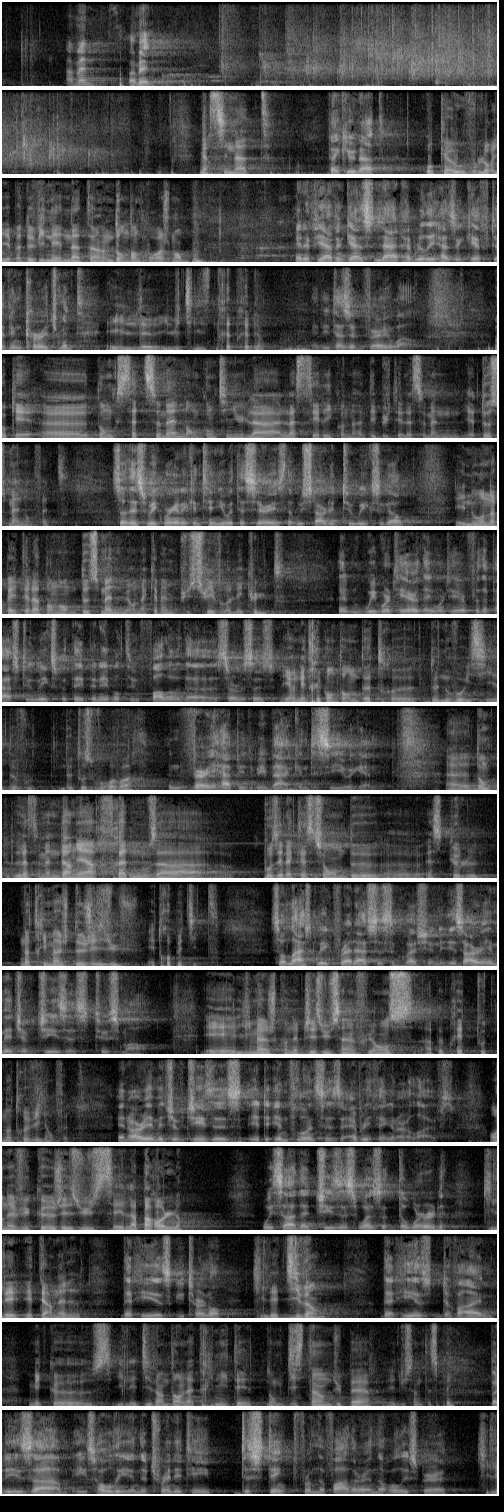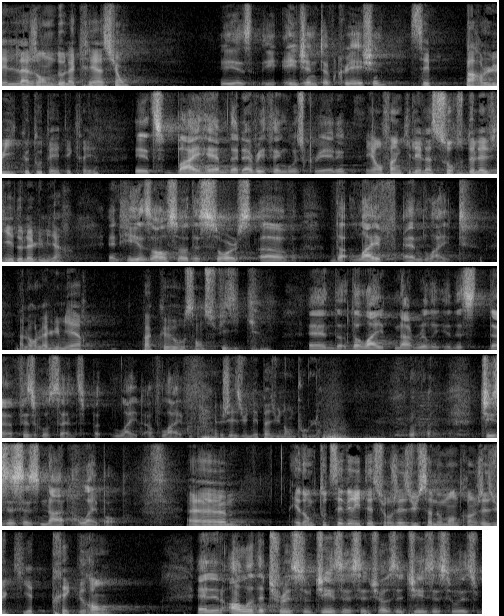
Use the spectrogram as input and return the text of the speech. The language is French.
Amen. Amen. Merci Nat. Thank you, Nat. Au cas où vous ne l'auriez pas deviné, Nat a un don d'encouragement And if you haven't guessed, Nat really has a gift of encouragement, et il il l'utilise très très bien. and he does it very well. Ok, euh, donc cette semaine, on continue la, la série qu'on a débutée la semaine, il y a deux semaines en fait. So this week we're going to continue with the series that we started two weeks ago. Et nous, on n'a pas été là pendant deux semaines, mais on a quand même pu suivre les cultes. And we weren't here, they weren't here for the past two weeks, but they've been able to follow the services. Et on est très content d'être euh, de nouveau ici et de, vous, de tous vous revoir. And very happy to be back and to see you again. Euh, donc la semaine dernière, Fred nous a posé la question de euh, est-ce que le- notre image de Jésus est trop petite? So last week, Fred asked us the question Is our image of Jesus too small? Et l'image qu'on a de Jésus, ça influence à peu près toute notre vie en fait. And our image of Jesus, it influences everything in our lives. On a vu que Jésus, c'est la parole, We saw that Jesus was the Word, qu'il est éternel, that He is eternal, qu'il est divin, that He is divine, mais qu'il est divin dans la Trinité, donc distinct du Père et du Saint-Esprit, but He's, um, he's holy in the Trinity, distinct from the Father and the Holy Spirit. qu'il est l'agent de la création, He is the agent of creation. c'est par lui que tout a été créé, It's by Him that everything was created. et enfin qu'il est la source de la vie et de la lumière. And He is also the source of the life and light. Alors la lumière, pas que au sens physique. And the, light, not really in this, the physical sense, but light of life. Jésus n'est pas une ampoule. Jesus is not a light bulb. Euh, et donc toutes ces vérités sur Jésus, ça nous montre un Jésus qui est très grand, And in all of the truths of Jesus, it shows that Jesus was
